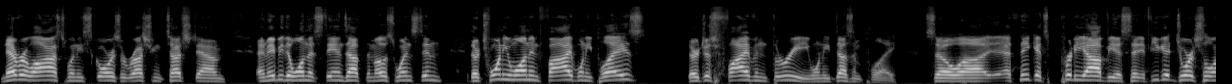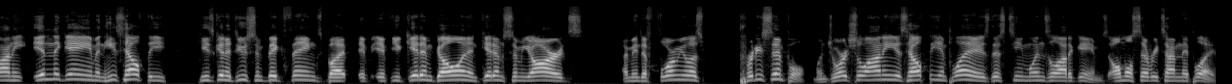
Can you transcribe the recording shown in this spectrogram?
never lost when he scores a rushing touchdown. And maybe the one that stands out the most, Winston, they're 21 and 5 when he plays, they're just 5 and 3 when he doesn't play. So uh, I think it's pretty obvious that if you get George Holani in the game and he's healthy, he's going to do some big things. But if, if you get him going and get him some yards, I mean, the formula's pretty simple. When George Holani is healthy and plays, this team wins a lot of games almost every time they play.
